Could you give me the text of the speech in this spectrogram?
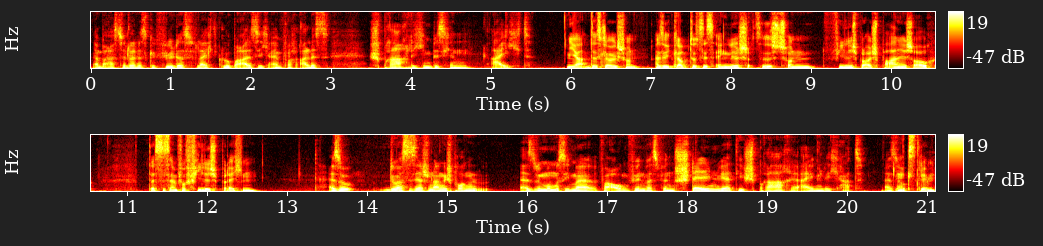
Aber hast du da das Gefühl, dass vielleicht global sich einfach alles sprachlich ein bisschen eicht? Ja, das glaube ich schon. Also ich glaube, das ist Englisch, also das ist schon viele Sprache, Spanisch auch, dass es einfach viele sprechen. Also, du hast es ja schon angesprochen, also man muss sich mal vor Augen führen, was für einen Stellenwert die Sprache eigentlich hat. Also Extrem.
